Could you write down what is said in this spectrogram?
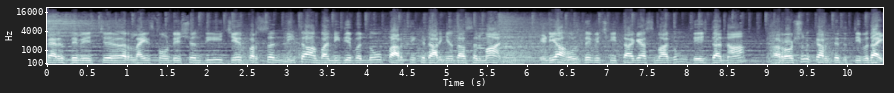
ਪੈਰਿਸ ਦੇ ਵਿੱਚ ਰਿਲਾਇੰਸ ਫਾਊਂਡੇਸ਼ਨ ਦੀ ਚੇਅਰਪਰਸਨ ਨੀਤਾ ਅੰਬਾਨੀ ਦੇ ਵੱਲੋਂ ਭਾਰਤੀ ਖਿਡਾਰੀਆਂ ਦਾ ਸਨਮਾਨ। ਇੰਡੀਆ ਹਾਊਸ ਦੇ ਵਿੱਚ ਕੀਤਾ ਗਿਆ ਸਮਾਗਮ। ਦੇਸ਼ ਦਾ ਨਾਂ ਰੌਸ਼ਨ ਕਰਨ ਤੇ ਦਿੱਤੀ ਵਧਾਈ।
